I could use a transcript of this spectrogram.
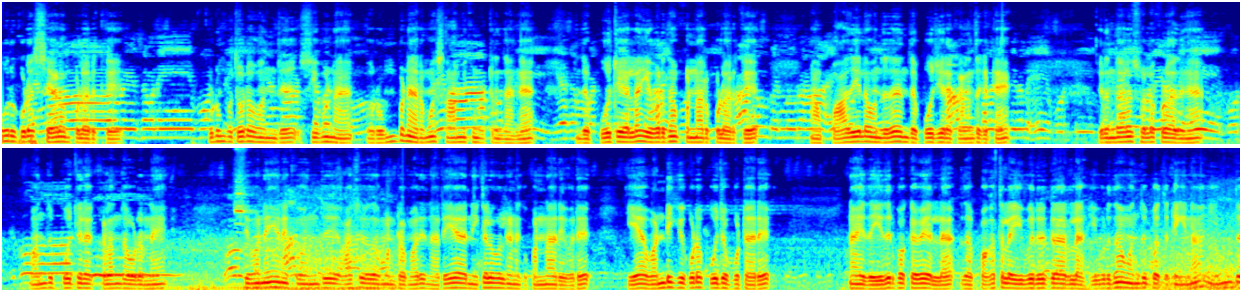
ஊரு கூட சேலம் போல இருக்கு. குடும்பத்தோட வந்து சிவனை ரொம்ப நேரமாக சாமி கும்பிட்டு இருந்தாங்க இந்த பூஜையெல்லாம் இவர் தான் பண்ணார் போல இருக்கு. நான் பாதியில் வந்து தான் இந்த பூஜையில் கலந்துக்கிட்டேன். இருந்தாலும் சொல்லக்கூடாதுங்க. வந்து பூஜையில் கலந்த உடனே சிவனே எனக்கு வந்து ஆசீர்வாதம் பண்ணுற மாதிரி நிறைய நிகழ்வுகள் எனக்கு பண்ணார் இவர். என் வண்டிக்கு கூட பூஜை போட்டார். நான் இதை எதிர்பார்க்கவே இல்லை. இந்த பக்கத்தில் இவர் இருக்கிறார்ல இவர் தான் வந்து பார்த்துட்டிங்கன்னா இந்த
